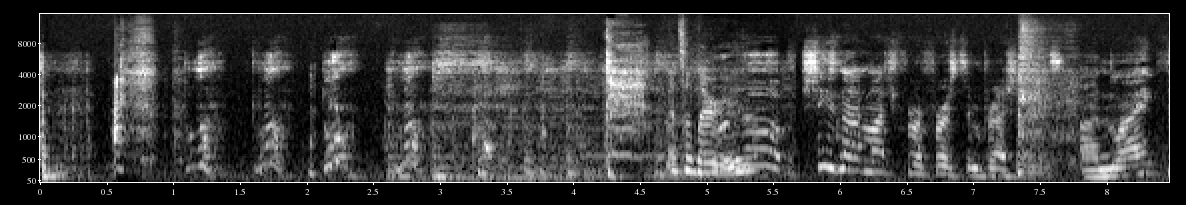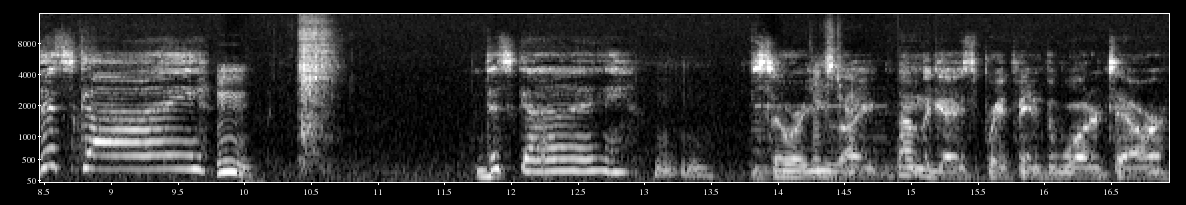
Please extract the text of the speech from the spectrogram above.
That's hilarious. No, She's not much for first impressions. Unlike this guy. Mm. This guy. So are you Nice try. like, I'm the guy who spray painted the water tower.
